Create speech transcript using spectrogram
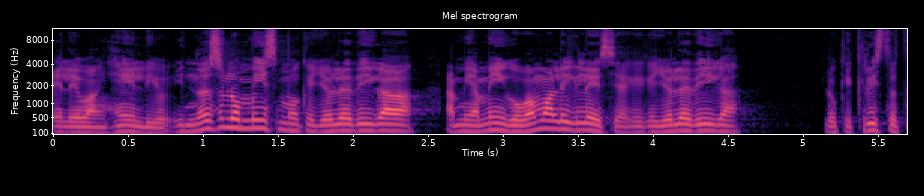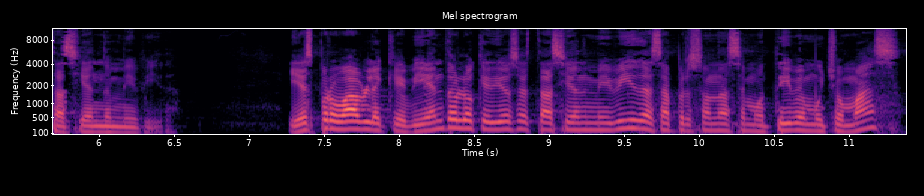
el Evangelio. Y no es lo mismo que yo le diga a mi amigo, vamos a la iglesia, que que yo le diga lo que Cristo está haciendo en mi vida. Y es probable que viendo lo que Dios está haciendo en mi vida, esa persona se motive mucho más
